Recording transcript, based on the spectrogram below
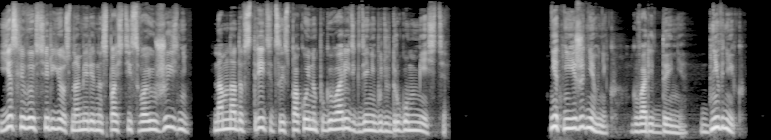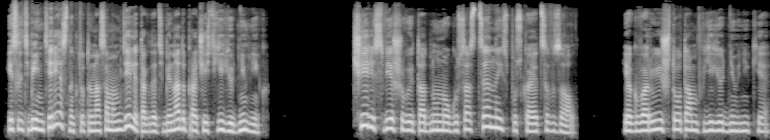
Если вы всерьез намерены спасти свою жизнь, нам надо встретиться и спокойно поговорить где-нибудь в другом месте. Нет, не ежедневник, говорит Дэнни. Дневник. Если тебе интересно, кто ты на самом деле, тогда тебе надо прочесть ее дневник. Черри свешивает одну ногу со сцены и спускается в зал. Я говорю, и что там в ее дневнике?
